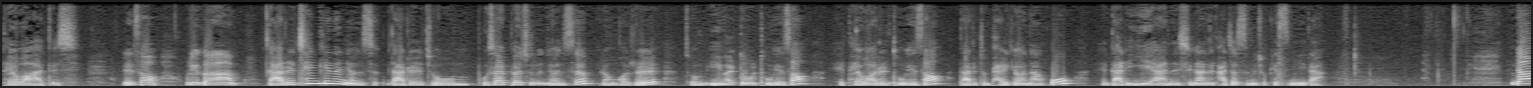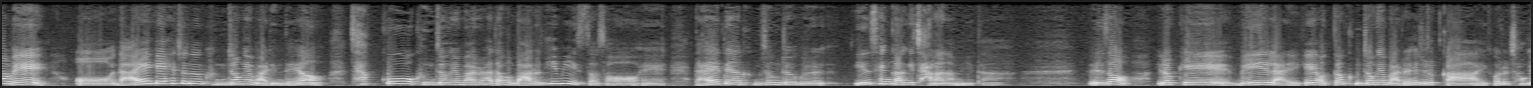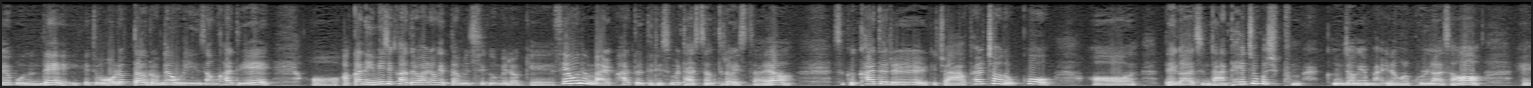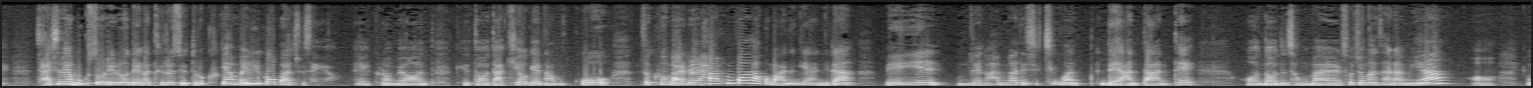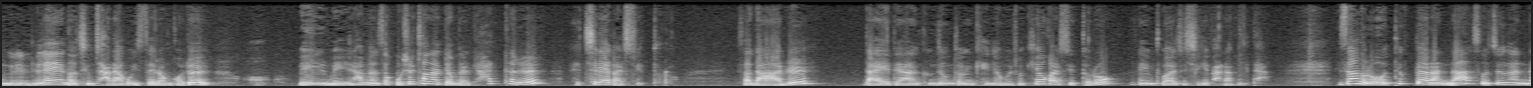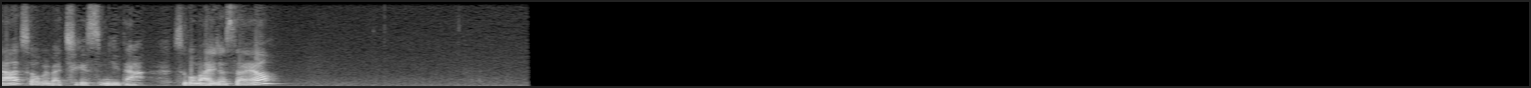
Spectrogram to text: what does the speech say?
대화하듯이. 그래서 우리가 나를 챙기는 연습, 나를 좀 보살펴주는 연습, 이런 거를 좀 이 활동을 통해서, 예, 대화를 통해서 나를 좀 발견하고, 예, 나를 이해하는 시간을 가졌으면 좋겠습니다. 그 다음에, 어, 나에게 해주는 긍정의 말인데요. 자꾸 긍정의 말을 하다 보면 말은 힘이 있어서, 예, 나에 대한 긍정적인 생각이 자라납니다. 그래서 이렇게 매일 나에게 어떤 긍정의 말을 해줄까 이거를 정해보는데 이게 좀 어렵다 그러면 우리 인성카드에 어, 아까는 이미지 카드를 활용했다면 지금 이렇게 세우는 말 카드들이 25장 들어있어요. 그래서 그 카드를 이렇게 쫙 펼쳐놓고 어, 내가 지금 나한테 해주고 싶은 말, 긍정의 말 이런 걸 골라서 예, 자신의 목소리로 내가 들을 수 있도록 크게 한번 읽어봐 주세요. 예, 그러면 더 나 기억에 남고 그래서 그 말을 한 번 하고 마는 게 아니라 매일 음, 내가 한 마디씩 친구한테 내 나한테 어, 너는 정말 소중한 사람이야. 어, 용기를 내. 너 지금 잘하고 있어. 이런 거를 어, 매일 매일 하면서 그 실천할 때마다 이렇게 하트를 칠해 갈 수 있도록. 그래서 나를, 나에 대한 긍정적인 개념을 좀 키워갈 수 있도록 선생님 도와주시기 바랍니다. 이상으로 특별한 나, 소중한 나 수업을 마치겠습니다. 수고 많으셨어요.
